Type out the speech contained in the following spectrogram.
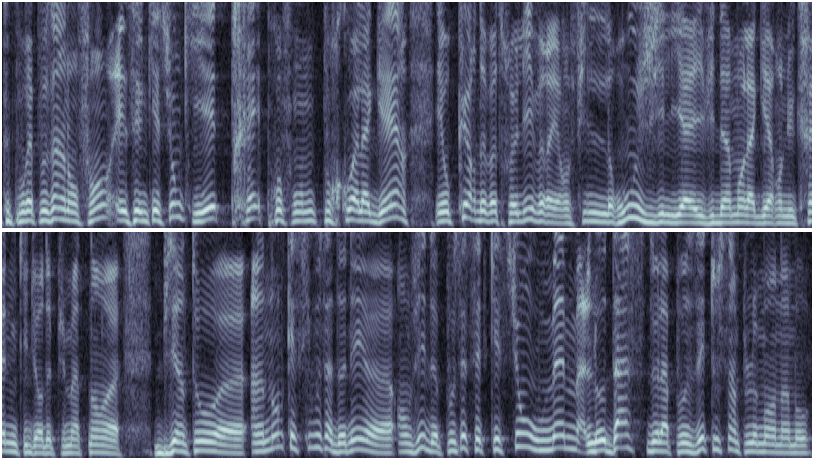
que pourrait poser un enfant, et c'est une question qui est très profonde. Pourquoi la guerre? Et au cœur de votre livre et en fil rouge, il y a évidemment la guerre en Ukraine qui dure depuis maintenant euh, bientôt euh, un an. Qu'est-ce qui vous a donné euh, envie de poser cette question ou même l'audace de la poser tout simplement en un mot?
